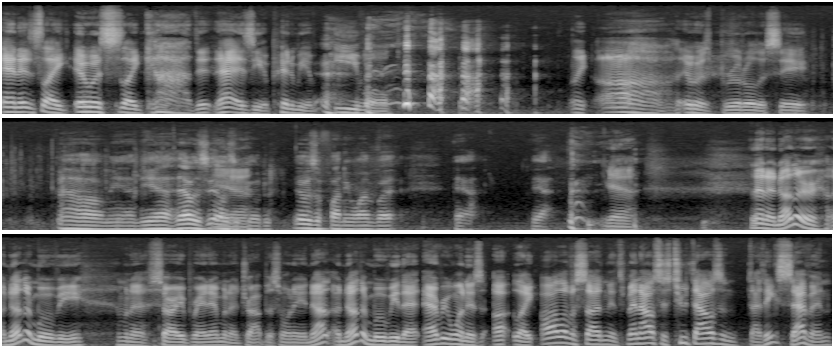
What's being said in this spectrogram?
and it's like it was like God, th- that is the epitome of evil. like, ah, it was brutal to see. Oh man, yeah, that was that was a good. It was a funny one, but yeah, yeah. Yeah. Then another another movie. I'm gonna sorry, Brandon. I'm gonna drop this one. in. Another another movie that everyone is up, like all of a sudden. It's been out since 2000, I think seven.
